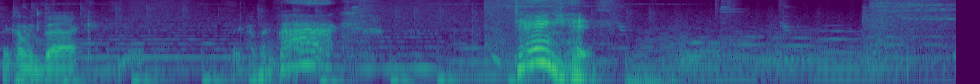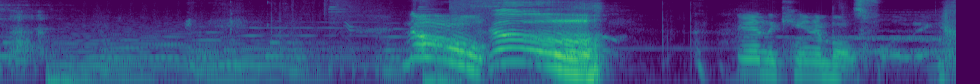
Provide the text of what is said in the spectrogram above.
They're coming back. They're coming back. Dang it! No! Oh, And the cannonball's floating.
